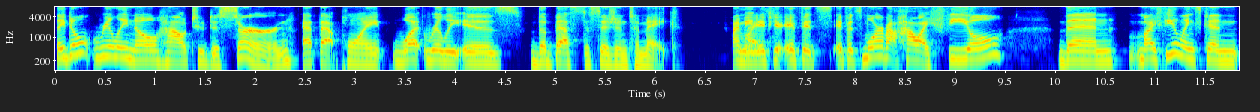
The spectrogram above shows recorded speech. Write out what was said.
they don't really know how to discern at that point what really is the best decision to make i mean right. if you if it's if it's more about how i feel then my feelings can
